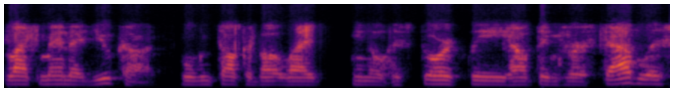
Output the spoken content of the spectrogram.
black men at UConn. When we talk about like, you know, historically how things were established,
